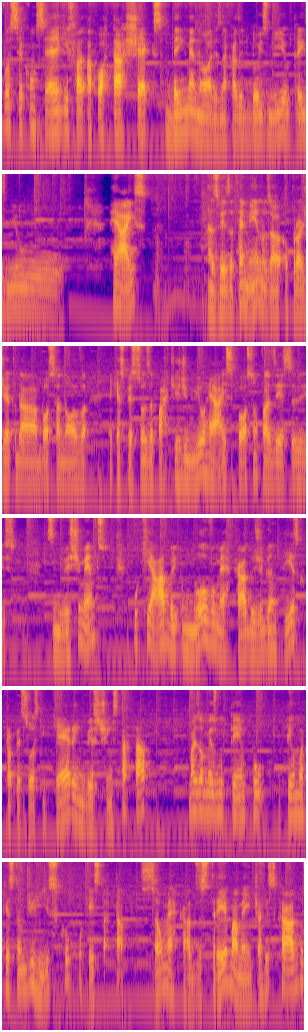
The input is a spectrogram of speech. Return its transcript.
você consegue aportar cheques bem menores, na casa de 2 mil, 3 mil reais, às vezes até menos. O projeto da Bossa Nova é que as pessoas a partir de mil reais possam fazer esses, esses investimentos, o que abre um novo mercado gigantesco para pessoas que querem investir em startup, mas ao mesmo tempo tem uma questão de risco, porque startups são mercados extremamente arriscados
